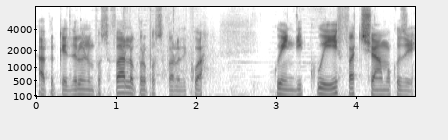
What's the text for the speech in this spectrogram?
Ah, perché da lui non posso farlo, però posso farlo di qua. Quindi qui facciamo così.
